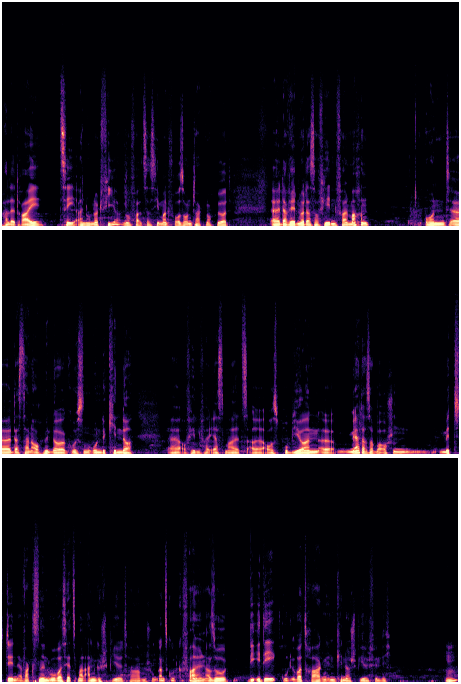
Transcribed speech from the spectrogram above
Halle 3 C104, nur falls das jemand vor Sonntag noch hört, äh, da werden wir das auf jeden Fall machen und äh, das dann auch mit einer größeren Runde Kinder äh, auf jeden Fall erstmals äh, ausprobieren. Äh, mir hat das aber auch schon mit den Erwachsenen, wo wir es jetzt mal angespielt haben, schon ganz gut gefallen. Also die Idee gut übertragen in ein Kinderspiel, finde ich. Mhm.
